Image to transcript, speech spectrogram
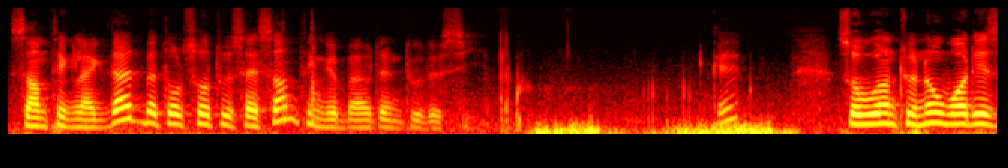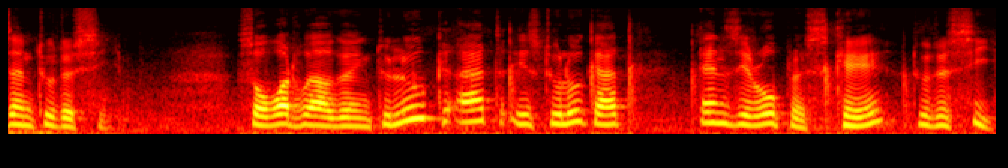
something like that, but also to say something about n to the c. Okay? So we want to know what is n to the c. So what we are going to look at is to look at n0 plus k to the c.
